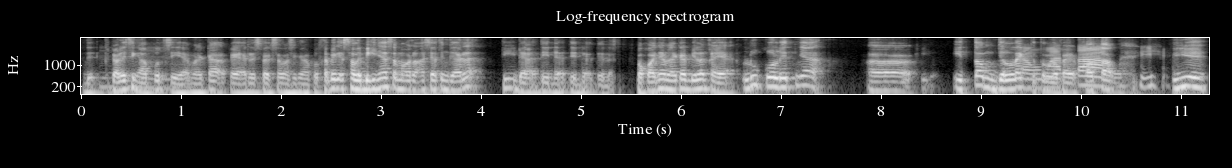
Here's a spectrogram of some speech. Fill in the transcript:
Kecuali hmm. Singapura sih ya, mereka kayak respect sama Singapura. Tapi selebihnya sama orang Asia Tenggara tidak, tidak, tidak, tidak. Pokoknya mereka bilang kayak lu kulitnya uh, hitam jelek gitu loh kayak kotor. iya,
